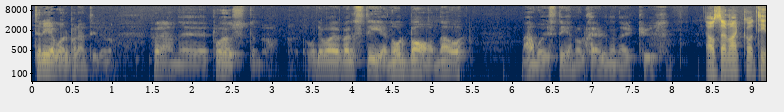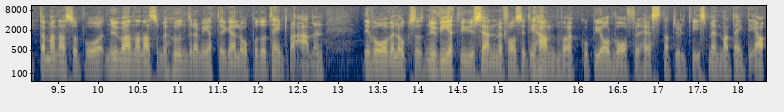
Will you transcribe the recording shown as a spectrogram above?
3 var det på den tiden. Då, förrän eh, på hösten då. Och det var ju väl stenhård bana och men han var ju stenhård själv den där kusen. Ja, och sen man, tittar man alltså på, nu vann han alltså med 100 meter galopp och då tänker man, ah, men det var väl också, nu vet vi ju sen med facit i hand vad Kopiad var för häst naturligtvis, men man tänkte, ja,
